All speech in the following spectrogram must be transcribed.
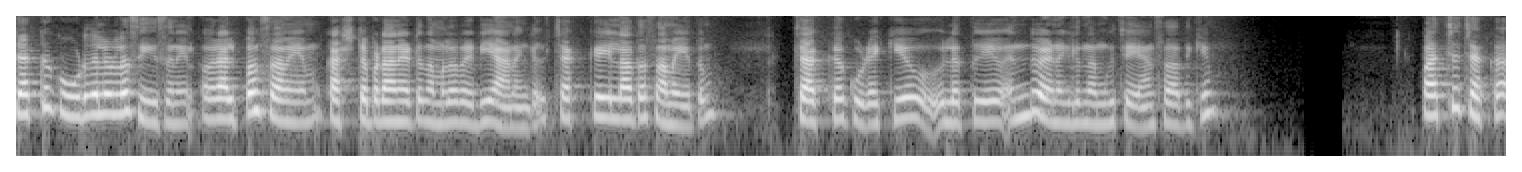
ചക്ക കൂടുതലുള്ള സീസണിൽ ഒരല്പം സമയം കഷ്ടപ്പെടാനായിട്ട് നമ്മൾ റെഡിയാണെങ്കിൽ ചക്കയില്ലാത്ത സമയത്തും ചക്ക കുഴയ്ക്കുകയോ ഉലത്തുകയോ എന്ത് വേണമെങ്കിലും നമുക്ക് ചെയ്യാൻ സാധിക്കും. പച്ച ചക്ക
